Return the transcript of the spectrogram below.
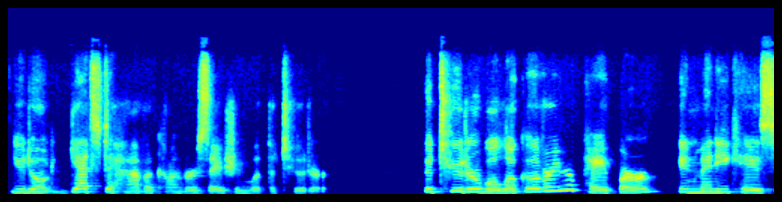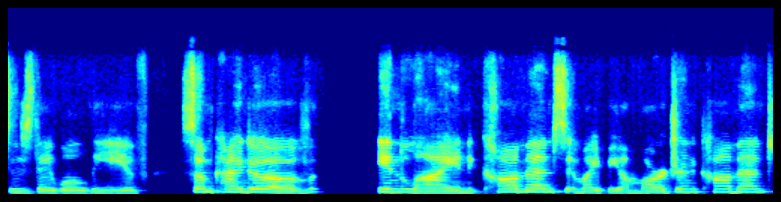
You don't get to have a conversation with the tutor. The tutor will look over your paper. In many cases, they will leave some kind of inline comments. It might be a margin comment.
